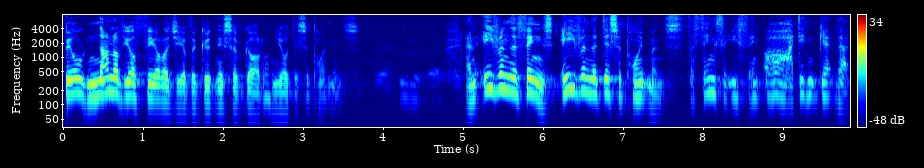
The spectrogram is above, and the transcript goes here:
build none of your theology of the goodness of God on your disappointments. And even the things, even the disappointments, the things that you think, oh, I didn't get that.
